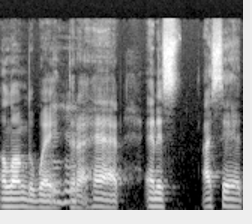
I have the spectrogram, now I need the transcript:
along the way mm-hmm. that I had, and it's I said,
